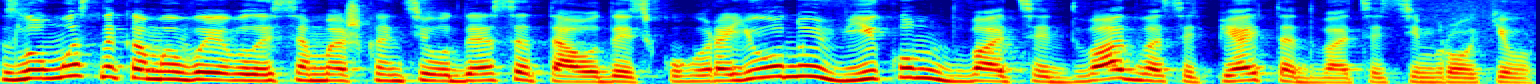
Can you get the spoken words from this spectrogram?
Зловмисниками виявилися мешканці Одеси та Одеського району віком 22, 25 та 27 років.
